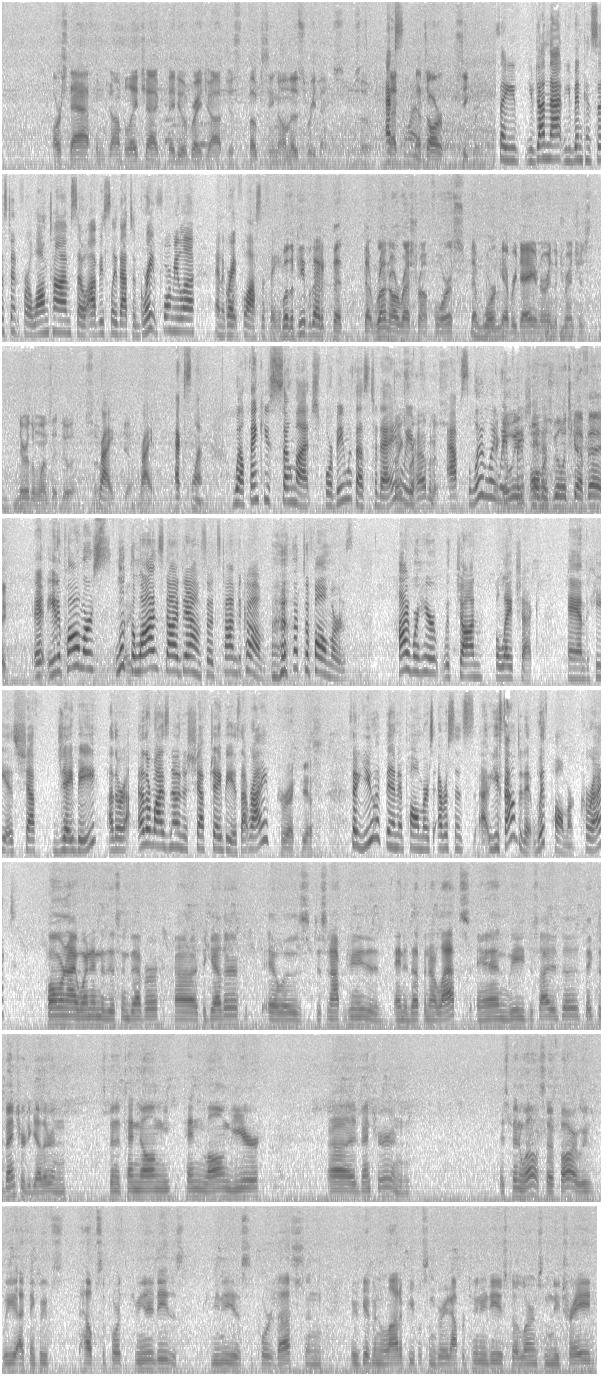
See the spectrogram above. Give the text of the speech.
our staff and John Belechak, they do a great job just focusing on those three things. So that- Excellent. that's our secret. So, you've, you've done that, you've been consistent for a long time. So, obviously, that's a great formula and a great philosophy. Well, the people that that that run our restaurant for us, that work Mm-hmm. every day and are in the trenches, they're the ones that do it. So, right. Yeah. Right. Excellent. Well, thank you so much for being with us today. Thanks We- for having us. Absolutely. And we go eat appreciate at Palmer's it. Village Cafe. E- Eat at Palmer's. Look, the lines died down, so it's time to come to Palmer's. Hi, we're here with John Belechak, and he is Chef JB, other, otherwise known as Chef JB. Is that right? Correct, yes. So you have been at Palmer's ever since uh, you founded it with Palmer, correct? Palmer and I went into this endeavor uh, together. It was just an opportunity that ended up in our laps, and we decided to take the venture together. And it's been a 10 long, 10 long year uh, adventure, and it's been well so far. We, we, I think we've helped support the community. The community has supported us, and we've given a lot of people some great opportunities to learn some new trade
